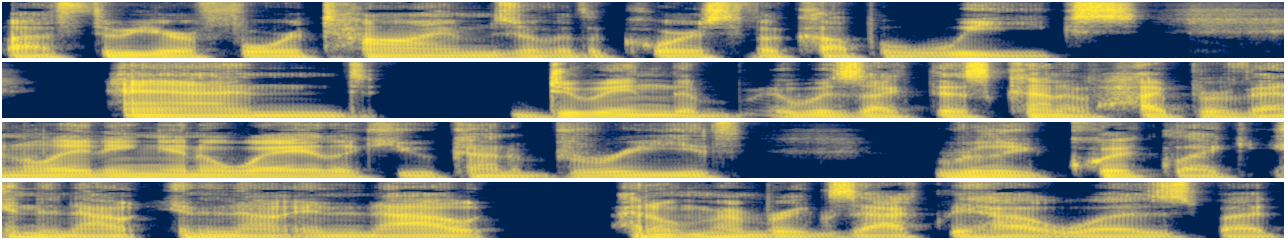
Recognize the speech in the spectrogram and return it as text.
about three or four times over the course of a couple weeks, and doing the it was like this kind of hyperventilating in a way, like you kind of breathe really quick, like in and out, in and out, in and out. I don't remember exactly how it was, but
